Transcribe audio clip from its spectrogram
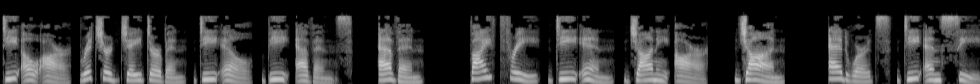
DOR, Richard J. Durbin, D. Ill, B. Evans, Evan, Bayh 3, D. In, Johnny R. John, Edwards, DNC,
